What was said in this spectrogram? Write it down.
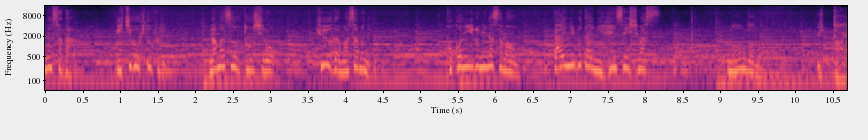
金貞越後一振り生津尾藤四郎日向正宗。ここにいる皆様を第二部隊に編成します。なんだろう一体。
